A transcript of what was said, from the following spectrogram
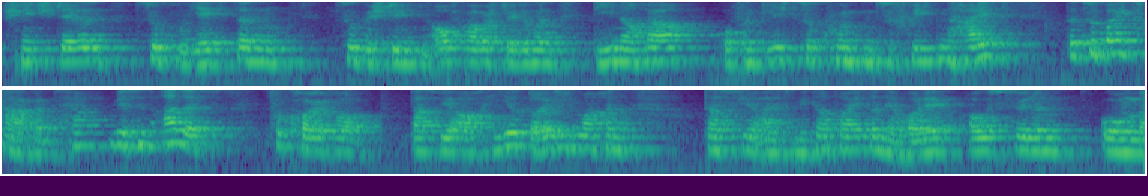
Schnittstellen zu Projekten, zu bestimmten Aufgabenstellungen, die nachher hoffentlich zur Kundenzufriedenheit dazu beitragen. Ja, wir sind alles Verkäufer, dass wir auch hier deutlich machen, dass wir als Mitarbeiter eine Rolle ausfüllen, um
